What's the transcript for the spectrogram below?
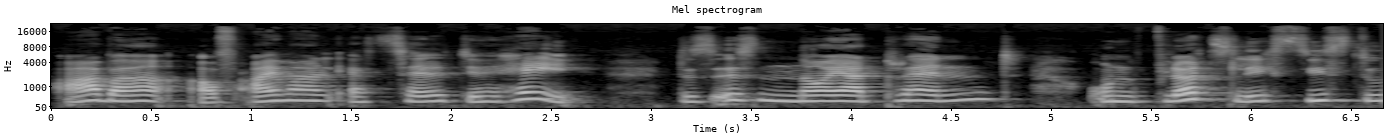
aber auf einmal erzählt dir, hey, das ist ein neuer Trend und plötzlich siehst du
